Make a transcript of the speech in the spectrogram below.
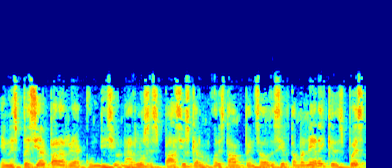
en especial para reacondicionar los espacios que a lo mejor estaban pensados de cierta manera y que después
